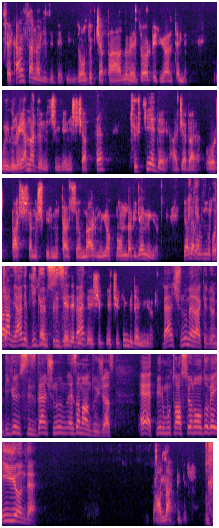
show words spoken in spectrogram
sekans analizi dediğimiz oldukça pahalı ve zor bir yöntemi uygulayamadığımız için geniş çapta Türkiye'de acaba or başlamış bir mutasyon var mı yok mu onu da bilemiyoruz. Ya Peki, muta- hocam yani bir gün Türkiye'de sizin- bir ben- değişim geçirdim bilemiyorum. Ben şunu merak ediyorum. Bir gün sizden şunu ne zaman duyacağız? Evet bir mutasyon oldu ve iyi yönde. Allah bilir.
